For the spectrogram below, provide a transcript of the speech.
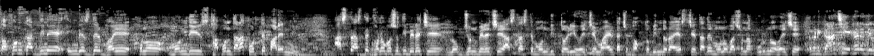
তখনকার দিনে ইংরেজদের ভয়ে কোনো মন্দির স্থাপন তারা করতে পারেননি। আস্তে আস্তে ঘনবসতি বেড়েছে লোকজন বেড়েছে আস্তে আস্তে মন্দির তৈরি হয়েছে মায়ের কাছে ভক্তবৃন্দরা এসছে তাদের মনোবাসনা পূর্ণ হয়েছে। মানে গাছই এখানে দেব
